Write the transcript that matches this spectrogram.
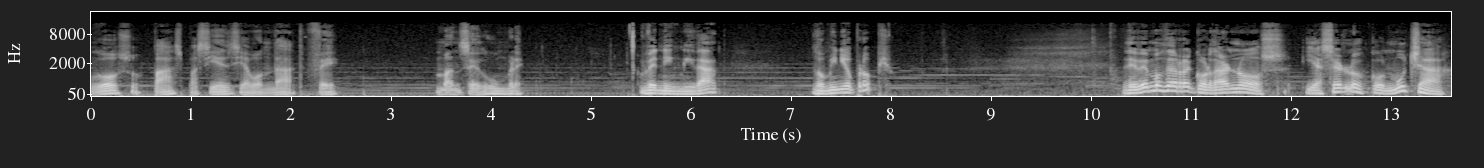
gozo, paz, paciencia, bondad, fe, mansedumbre, benignidad, dominio propio. Debemos de recordarnos y hacerlo con mucha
